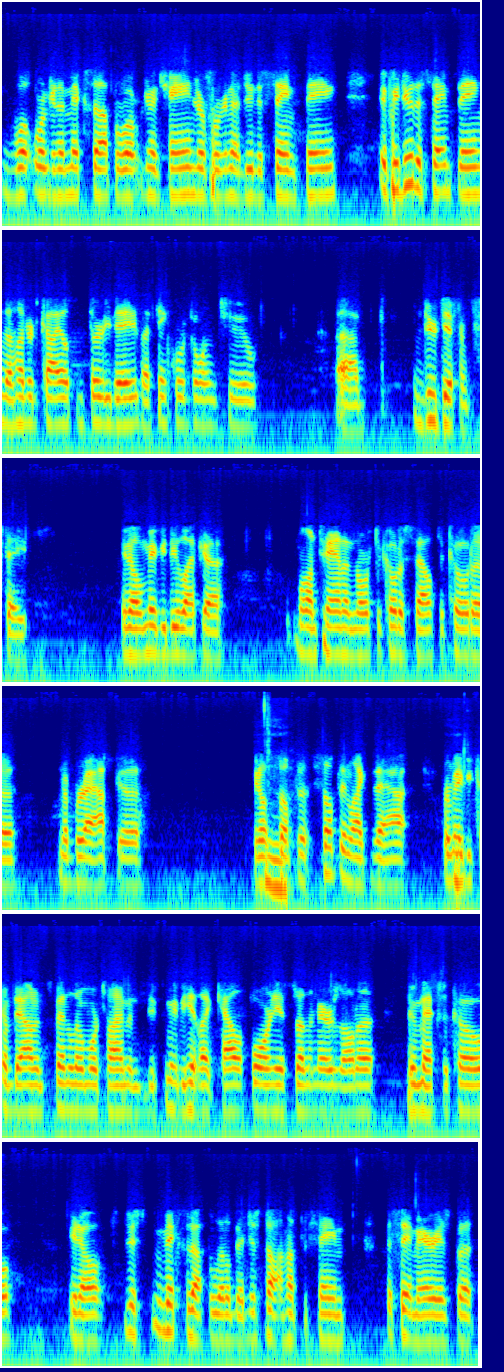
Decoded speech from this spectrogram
what we're going to mix up or what we're going to change, or if we're going to do the same thing. If we do the same thing, the 100 coyotes in 30 days, I think we're going to uh, do different states. You know, maybe do like a Montana, North Dakota, South Dakota, Nebraska. You know, Mm. something something like that, or maybe come down and spend a little more time and maybe hit like California, Southern Arizona, New Mexico. You know, just mix it up a little bit. Just not hunt the same the same areas, but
